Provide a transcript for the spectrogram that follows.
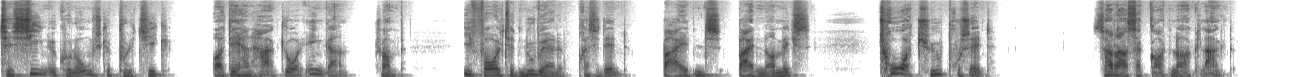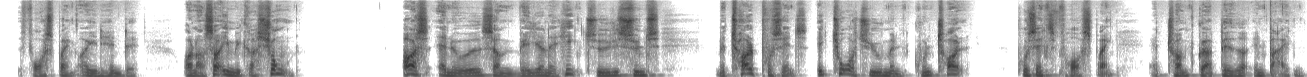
til sin økonomiske politik, og det han har gjort en gang, Trump, i forhold til den nuværende præsident Bidens Bidenomics, 22 procent, så er der altså godt nok langt forspring at indhente. Og når så immigration også er noget, som vælgerne helt tydeligt synes med 12 procent, ikke 22, men kun 12 procents forspring, at Trump gør bedre end Biden,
